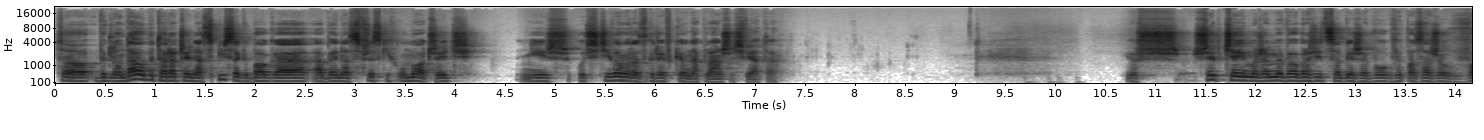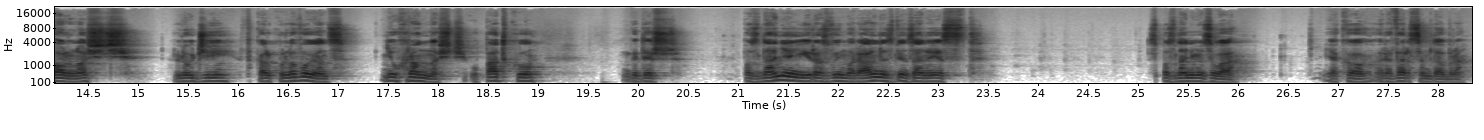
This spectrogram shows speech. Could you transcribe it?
to wyglądałoby to raczej na spisek Boga, aby nas wszystkich umoczyć, niż uczciwą rozgrywkę na planszy świata. Już szybciej możemy wyobrazić sobie, że Bóg wyposażył w wolność ludzi, wkalkulowując nieuchronność upadku, gdyż poznanie i rozwój moralny związany jest z poznaniem zła jako rewersem dobra.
